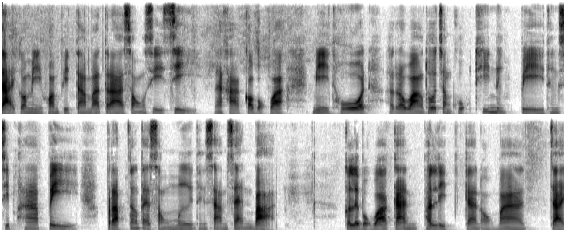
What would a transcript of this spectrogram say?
จ่ายก็มีความผิดตามมาตรา 244 นะคะ ก็บอกว่ามีโทษระวังโทษจำคุกที่ 1 ปีถึง 15 ปี ปรับตั้งแต่ 20,000ถึง300,000 บาท ก็เลยบอกว่าการผลิตการออกมา จ่าย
